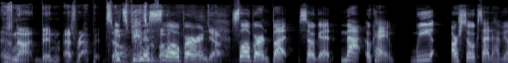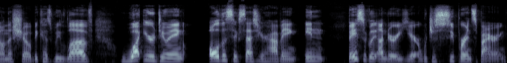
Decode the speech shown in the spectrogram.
has not been as rapid. So it's been a let's move on. slow burn. Yeah. Slow burn, but so good. Matt, okay. We are so excited to have you on the show because we love what you're doing, all the success you're having in basically under a year, which is super inspiring.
